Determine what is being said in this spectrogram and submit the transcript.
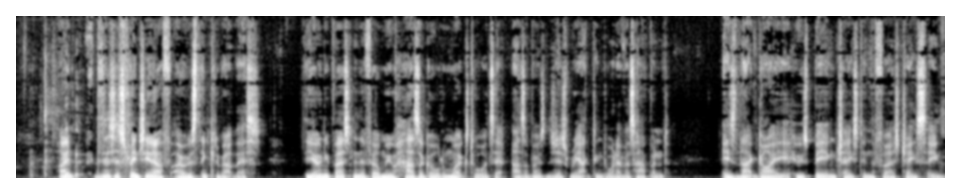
I, this is strangely enough, I was thinking about this. The only person in the film who has a goal and works towards it, as opposed to just reacting to whatever's happened, is that guy who's being chased in the first chase scene.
